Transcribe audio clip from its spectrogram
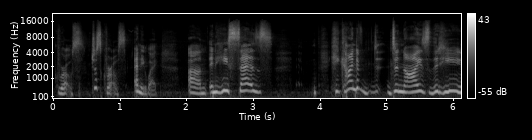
gross just gross anyway um, and he says he kind of d- denies that he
